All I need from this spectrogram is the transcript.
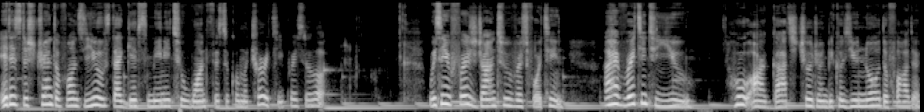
It is the strength of one's youth that gives meaning to one physical maturity. Praise the Lord. We see in 1 John 2, verse 14 I have written to you who are God's children because you know the Father.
